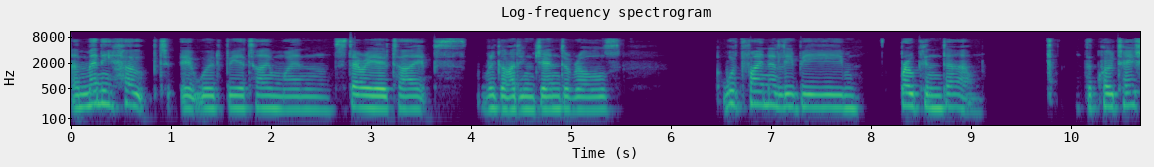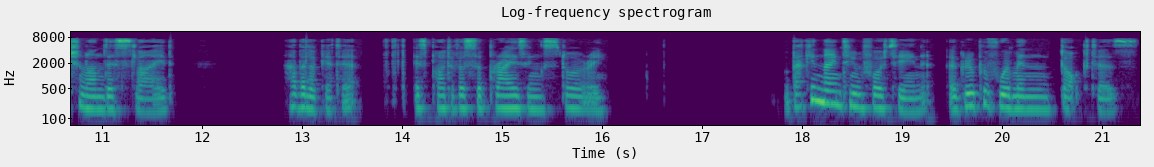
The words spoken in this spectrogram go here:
and many hoped it would be a time when stereotypes regarding gender roles would finally be broken down. The quotation on this slide, have a look at it, is part of a surprising story. Back in 1914, a group of women doctors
